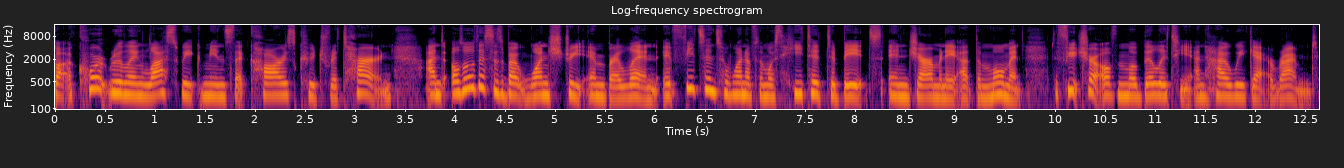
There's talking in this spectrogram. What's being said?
But court ruling last week means that cars could return. And although this is about one street in Berlin, it feeds into one of the most heated debates in Germany at the moment the future of mobility and how we get around.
